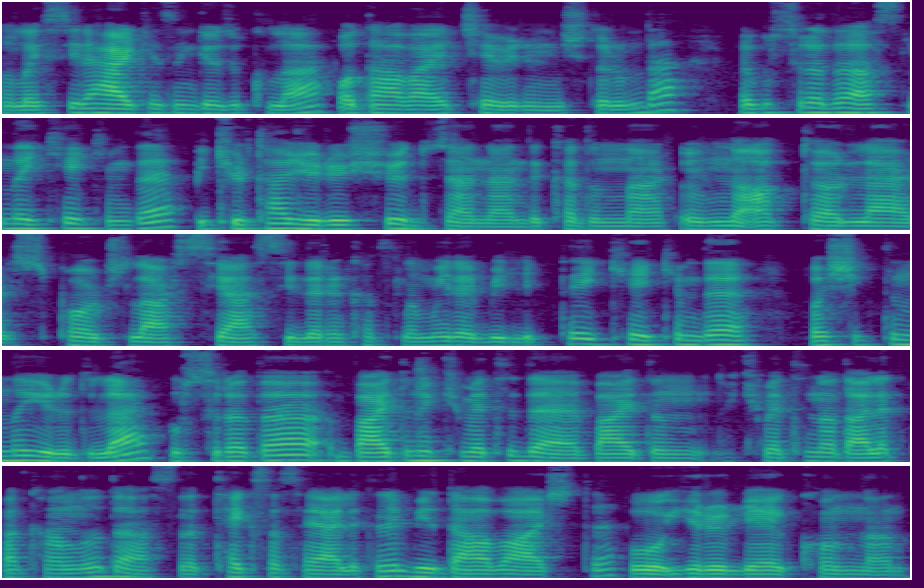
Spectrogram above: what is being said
Dolayısıyla herkesin gözü kulağı o davaya çevrilmiş durumda. Ve bu sırada aslında 2 Ekim'de bir kürtaj yürüyüşü düzenlendi. Kadınlar, ünlü aktörler, sporcular, siyasilerin katılımıyla birlikte 2 Ekim'de Washington'da yürüdüler. Bu sırada Biden hükümeti de, Biden hükümetin Adalet Bakanlığı da aslında Texas eyaletine bir dava açtı. Bu yürürlüğe konulan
